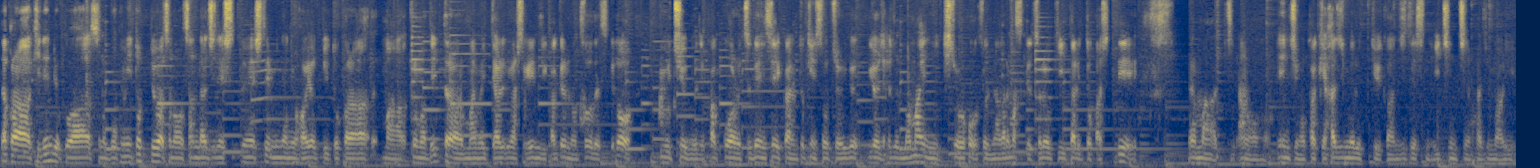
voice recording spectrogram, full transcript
だから、起電力は、その僕にとっては、そのサンラジで出演してみんなにおはようっていうところから、まあ、車で行ったら、前も言ってありましたが、エンジンかけるのもそうですけど、YouTube で格好悪い通電正解の時に早朝行事始める前に気象放送で流れます。けど、それを聞いたりとかして、まあ、あの、エンジンをかけ始めるっていう感じですね、一日の始まり。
